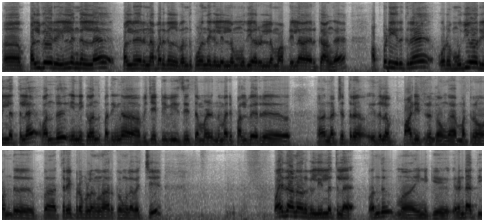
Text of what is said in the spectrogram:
அஹ், பல்வேறு இல்லங்களில் பல்வேறு நபர்கள் வந்து குழந்தைகள் இல்லம் முதியோர் இல்லம் அப்படிலாம் இருக்காங்க. அப்படி இருக்கிற ஒரு முதியோர் இல்லத்தில் வந்து இன்னைக்கு வந்து பார்த்திங்கன்னா விஜய் டிவி ஜி தமிழ் இந்த மாதிரி பல்வேறு நட்சத்திரம் இதில் பாடிட்டு இருக்கவங்க மற்றும் வந்து இப்போ திரைப்பிரபலங்களாக இருக்கவங்கள வச்சு வயதானவர்கள் இல்லத்தில் வந்து ம- இன்னைக்கு ரெண்டாயிரத்தி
